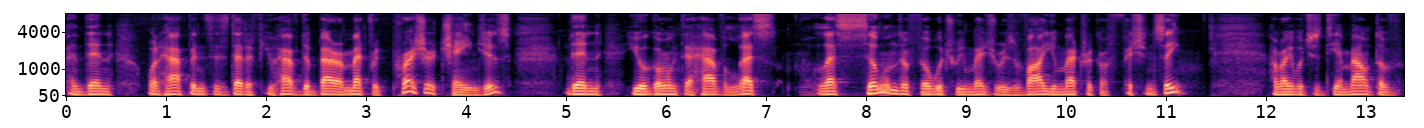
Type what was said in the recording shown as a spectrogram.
and then what happens is that if you have the barometric pressure changes, then you're going to have less less cylinder fill, which we measure as volumetric efficiency. All right, which is the amount of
